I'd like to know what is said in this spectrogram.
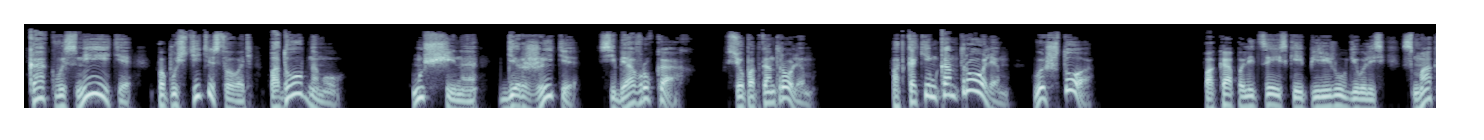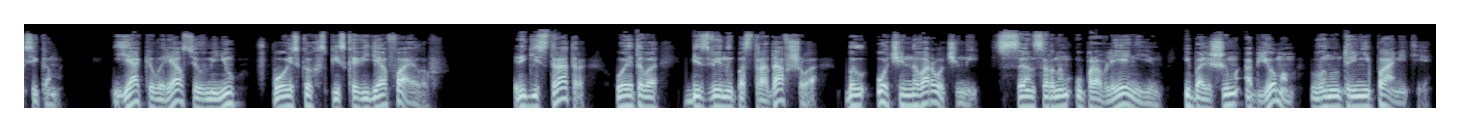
Как вы смеете попустительствовать подобному? Мужчина, держите себя в руках. Все под контролем». «Под каким контролем? Вы что?» Пока полицейские переругивались с Максиком, я ковырялся в меню в поисках списка видеофайлов. Регистратор у этого без вины пострадавшего был очень навороченный, с сенсорным управлением и большим объемом внутренней памяти.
